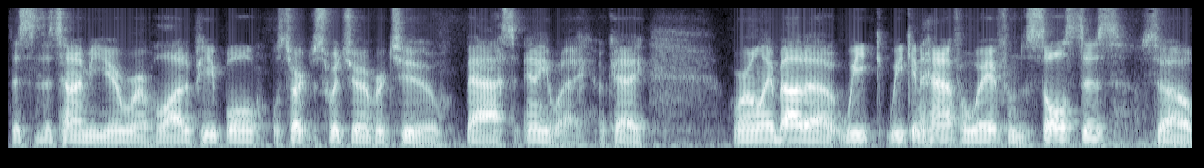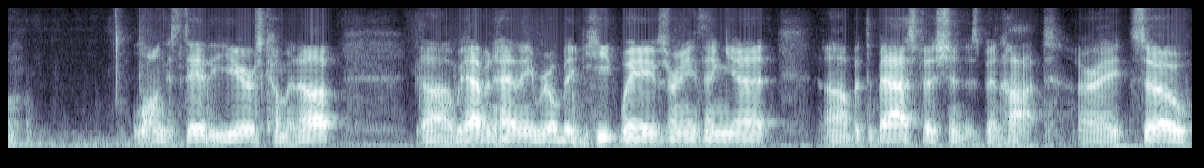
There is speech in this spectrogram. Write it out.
This is the time of year where a lot of people will start to switch over to bass anyway, okay? We're only about a week, week and a half away from the solstice, so longest day of the year is coming up. Uh, we haven't had any real big heat waves or anything yet, uh, but the bass fishing has been hot, all right? So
